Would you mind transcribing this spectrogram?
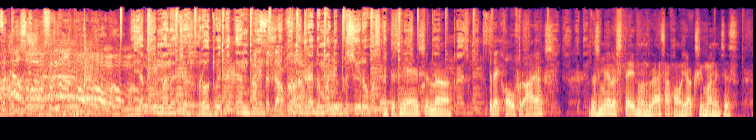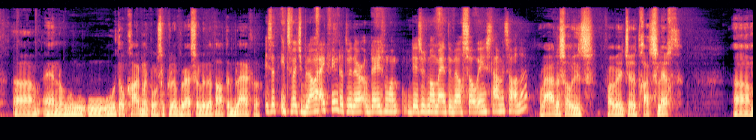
vertel ze waar we vandaan komen. Jaxie mannetje, rood-witte embleem. Ik kon het redden, maar die blessure was Het is niet eens een eh, track over Ajax. Het is meer een statement. Wij zijn gewoon Jaxie-mannetjes. Ehm, en hoe, hoe, hoe het ook gaat met onze club, wij zullen dat altijd blijven. Is dat iets wat je belangrijk vindt? Dat we er op, deze, mom- op dit soort momenten wel zo in staan met z'n allen? Wij hadden zoiets van, weet je, het gaat slecht. Ehm,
